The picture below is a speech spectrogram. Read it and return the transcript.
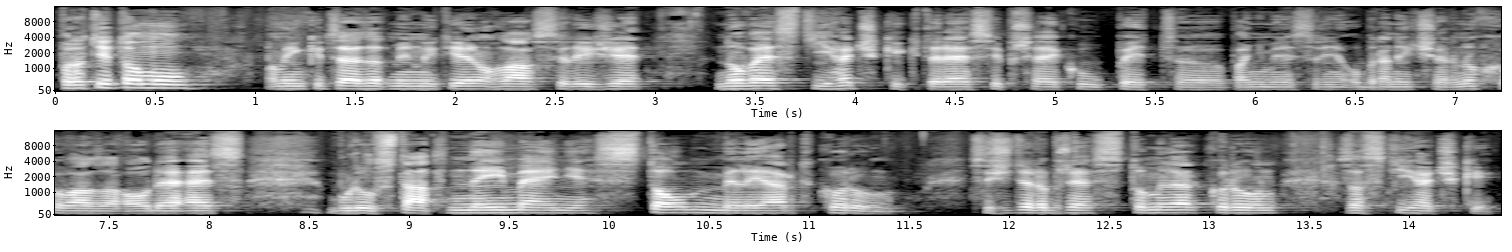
Proti tomu Novinky CZ minulý týden ohlásili, že nové stíhačky, které si přeje koupit eh, paní ministrině obrany Černochová za ODS, budou stát nejméně 100 miliard korun. Slyšíte dobře, 100 miliard korun za stíhačky.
